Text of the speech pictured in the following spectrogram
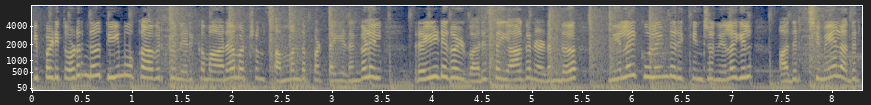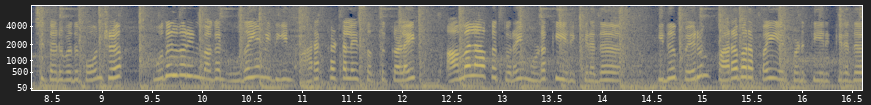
இப்படி தொடர்ந்து திமுகவிற்கு நெருக்கமான மற்றும் சம்பந்தப்பட்ட இடங்களில் ரெய்டுகள் வரிசையாக நடந்து நிலை குலைந்திருக்கின்ற நிலையில் அதிர்ச்சி மேல் அதிர்ச்சி தருவது போன்று முதல்வரின் மகன் உதயநிதியின் அறக்கட்டளை சொத்துக்களை அமலாக்கத்துறை முடக்கியிருக்கிறது. இது பெரும் பரபரப்பை ஏற்படுத்தியிருக்கிறது.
